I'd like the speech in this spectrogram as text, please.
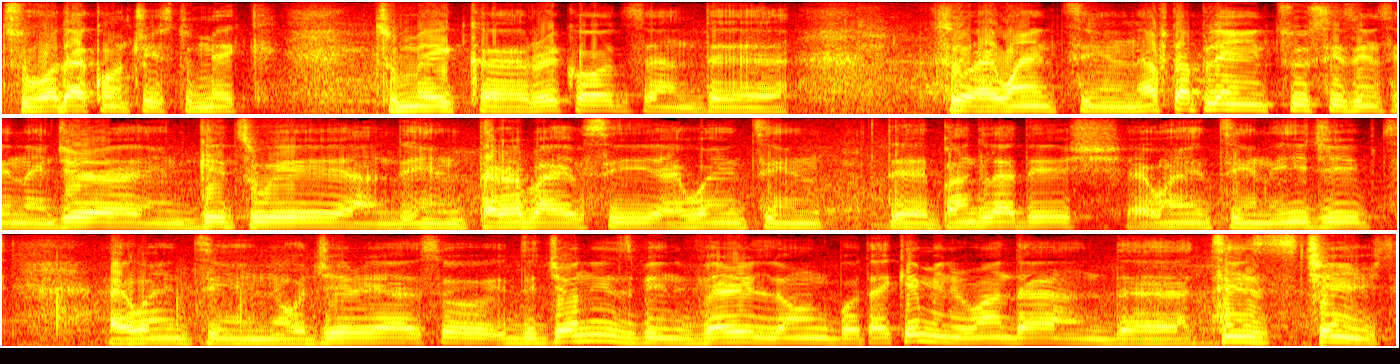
to other countries to make to make uh, records and uh, so I went in after playing two seasons in Nigeria in Gateway and in Taraba FC I went in the Bangladesh I went in Egypt I went in Algeria. So the journey has been very long but I came in Rwanda and uh, things changed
